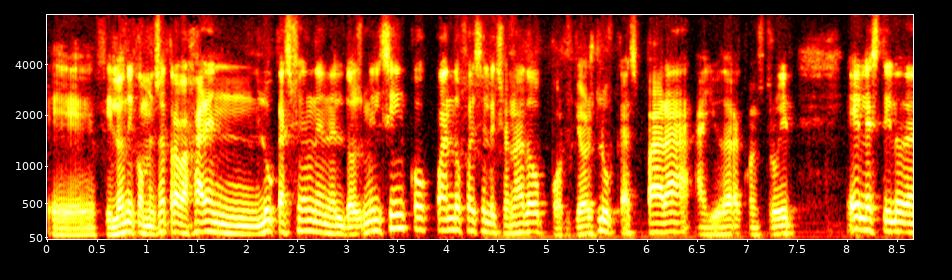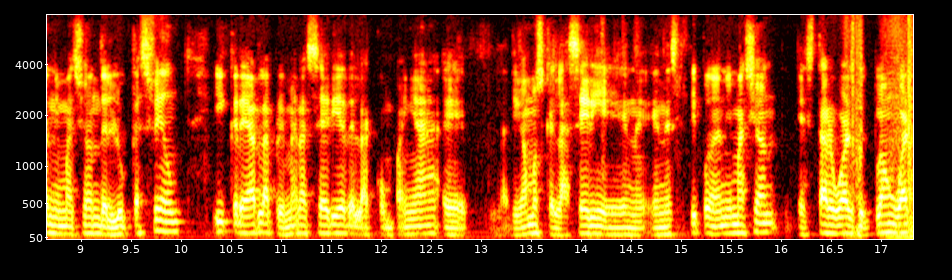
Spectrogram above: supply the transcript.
Eh, Filoni comenzó a trabajar en Lucasfilm en el 2005 cuando fue seleccionado por George Lucas para ayudar a construir el estilo de animación de Lucasfilm y crear la primera serie de la compañía, eh, digamos que la serie en, este tipo de animación, Star Wars The Clone Wars.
